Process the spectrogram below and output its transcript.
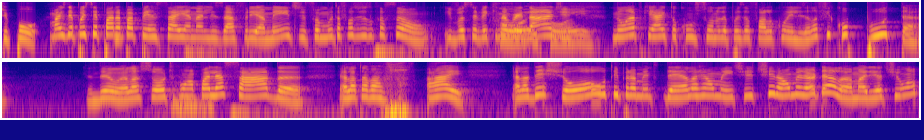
Tipo, Mas depois você para pra pensar e analisar friamente, foi muita falta de educação. E você vê que, na foi, verdade, foi. não é porque, ai, tô com sono, depois eu falo com eles. Ela ficou puta. Entendeu? Ela achou, tipo, uma palhaçada. Ela tava. Ai. Ela deixou o temperamento dela realmente tirar o melhor dela. A Maria tinha uma-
